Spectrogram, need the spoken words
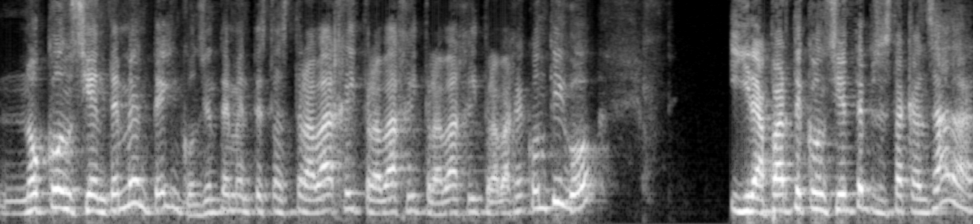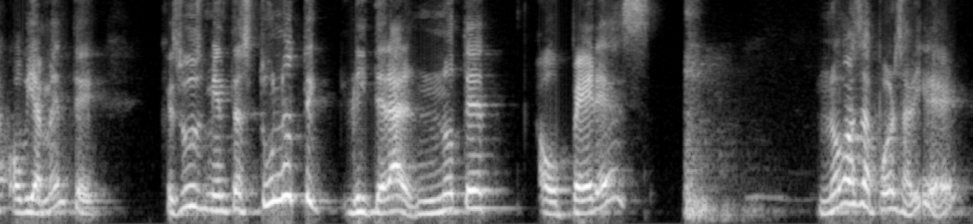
no conscientemente, inconscientemente estás trabaja y trabaja y trabaja y trabaja contigo, y la parte consciente pues está cansada, obviamente. Jesús, mientras tú no te, literal, no te operes, no vas a poder salir, ¿eh?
